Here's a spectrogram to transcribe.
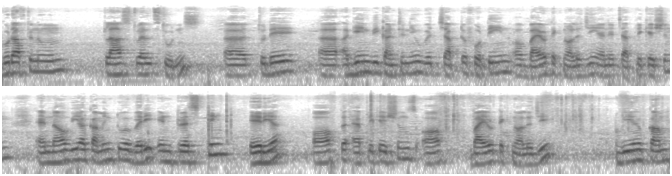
Good afternoon, class 12 students. Uh, today, uh, again, we continue with chapter 14 of biotechnology and its application. And now we are coming to a very interesting area of the applications of biotechnology. We have come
